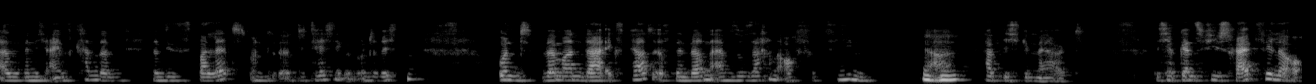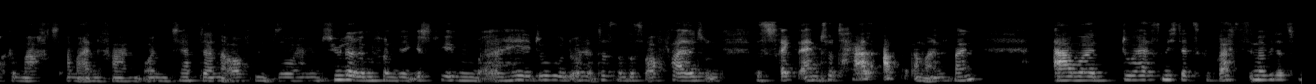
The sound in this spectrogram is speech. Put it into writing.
also wenn ich eins kann, dann, dann dieses Ballett und äh, die Technik und Unterrichten, und wenn man da Experte ist, dann werden einem so Sachen auch verziehen. Ja, mhm. habe ich gemerkt. Ich habe ganz viel Schreibfehler auch gemacht am Anfang und habe dann auch so eine Schülerin von mir geschrieben, äh, hey du, du das und das war falsch und das schreckt einen total ab am Anfang. Aber du hast mich dazu gebracht, es immer wieder zu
